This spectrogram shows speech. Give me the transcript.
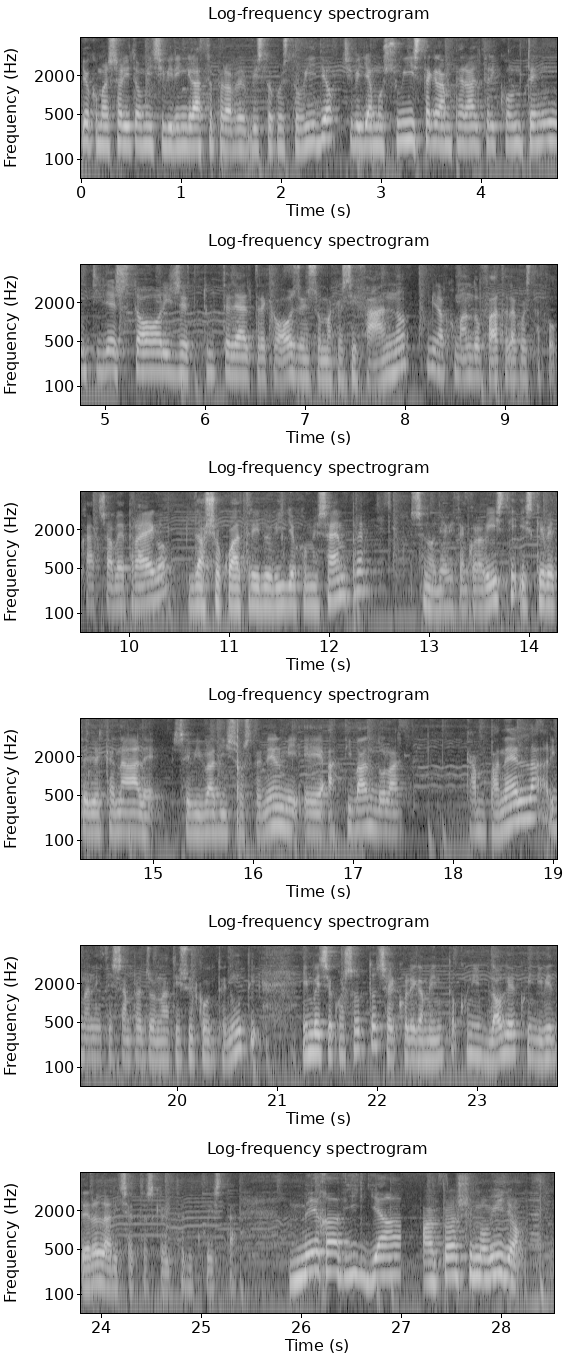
Io come al solito amici vi ringrazio per aver visto questo video, ci vediamo su Instagram per altri contenuti, le stories e tutte le altre cose insomma che si fanno. Mi raccomando fatela questa focaccia, ve prego. Vi lascio qua altri due video come sempre, se non li avete ancora visti iscrivetevi al canale se vi va di sostenermi e attivando la campanella rimanete sempre aggiornati sui contenuti e invece qua sotto c'è il collegamento con il blog e quindi vedere la ricetta scritta di questa meraviglia. Al prossimo video!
